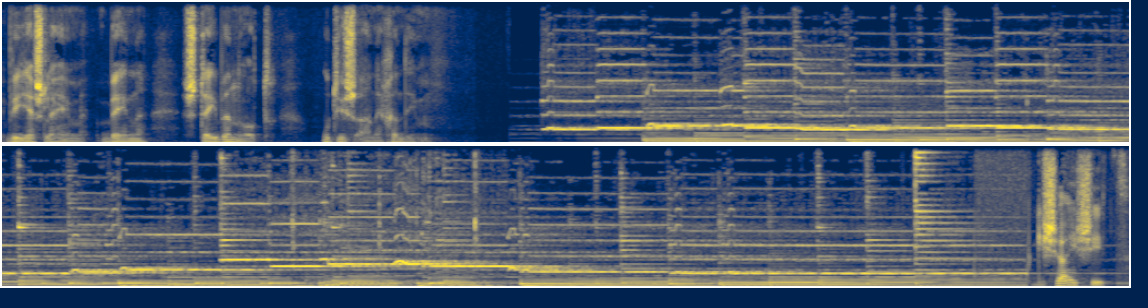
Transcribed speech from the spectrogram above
ויש להם בן, שתי בנות ותשעה נכדים. פגישה אישית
